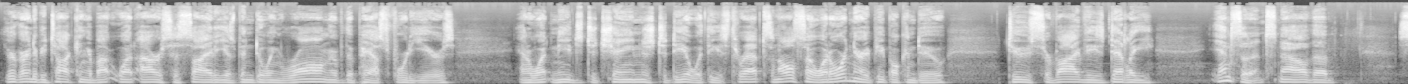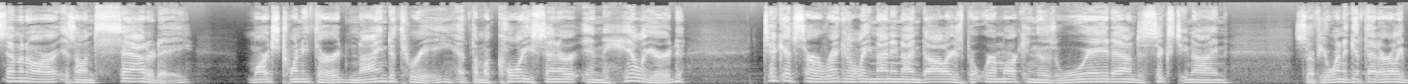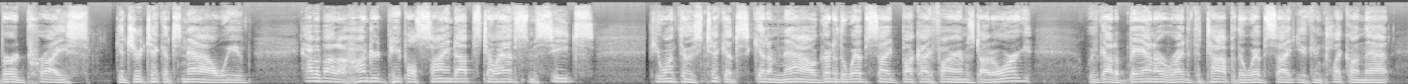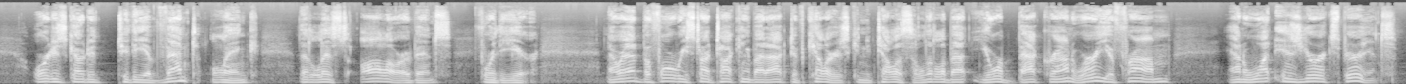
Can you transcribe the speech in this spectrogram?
You're going to be talking about what our society has been doing wrong over the past 40 years and what needs to change to deal with these threats, and also what ordinary people can do to survive these deadly incidents. Now, the seminar is on Saturday, March 23rd, 9 to 3 at the McCoy Center in Hilliard. Tickets are regularly $99, but we're marking those way down to 69 So if you want to get that early bird price, get your tickets now. We have about 100 people signed up, still have some seats. If you want those tickets, get them now. Go to the website, buckeyefirearms.org. We've got a banner right at the top of the website. You can click on that, or just go to, to the event link that lists all our events for the year. Now, Ed, before we start talking about active killers, can you tell us a little about your background? Where are you from? And what is your experience?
